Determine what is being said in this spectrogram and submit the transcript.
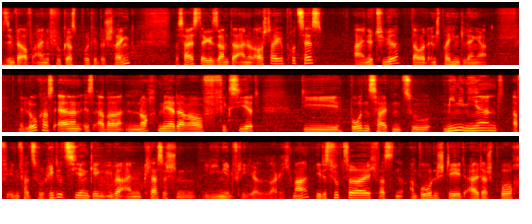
sind wir auf eine Fluggastbrücke beschränkt. Das heißt, der gesamte Ein- und Aussteigeprozess, eine Tür, dauert entsprechend länger. Eine Low-Cost-Airline ist aber noch mehr darauf fixiert, die Bodenzeiten zu minimieren, auf jeden Fall zu reduzieren gegenüber einem klassischen Linienflieger, sage ich mal. Jedes Flugzeug, was am Boden steht, alter Spruch,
